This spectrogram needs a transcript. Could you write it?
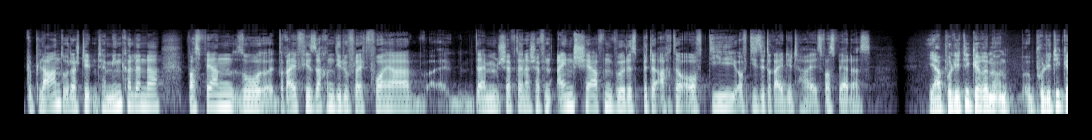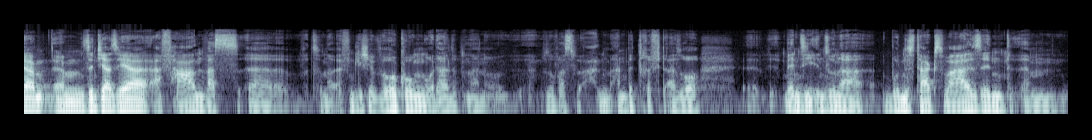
geplant oder steht im Terminkalender. Was wären so drei, vier Sachen, die du vielleicht vorher deinem Chef, deiner Chefin einschärfen würdest? Bitte achte auf die, auf diese drei Details. Was wäre das? Ja, Politikerinnen und Politiker ähm, sind ja sehr erfahren, was äh, so eine öffentliche Wirkung oder sowas an, anbetrifft. Also äh, wenn sie in so einer Bundestagswahl sind, ähm,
